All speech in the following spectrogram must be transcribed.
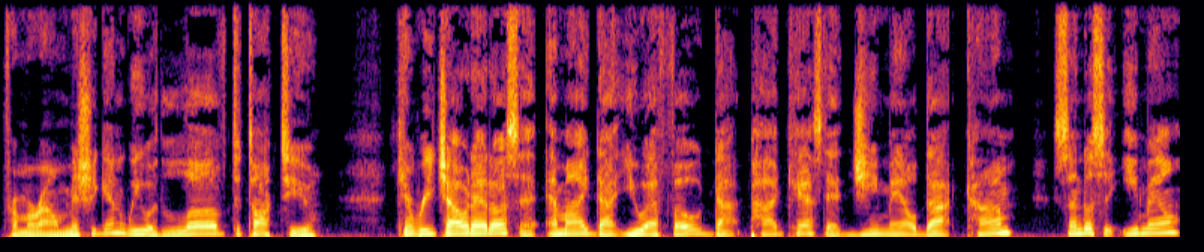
from around Michigan, we would love to talk to you can reach out at us at mi.ufo.podcast at gmail.com. Send us an email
